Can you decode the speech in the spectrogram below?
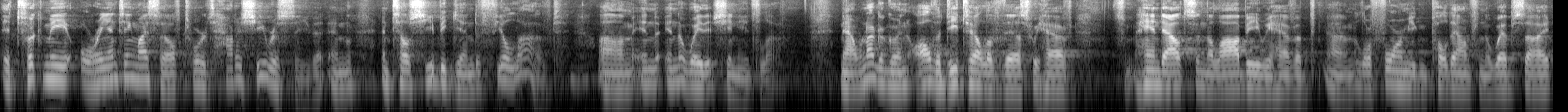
it took me orienting myself towards how does she receive it and, until she began to feel loved um, in, in the way that she needs love. Now, we're not going to go into all the detail of this. We have some handouts in the lobby. We have a, um, little form you can pull down from the website.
